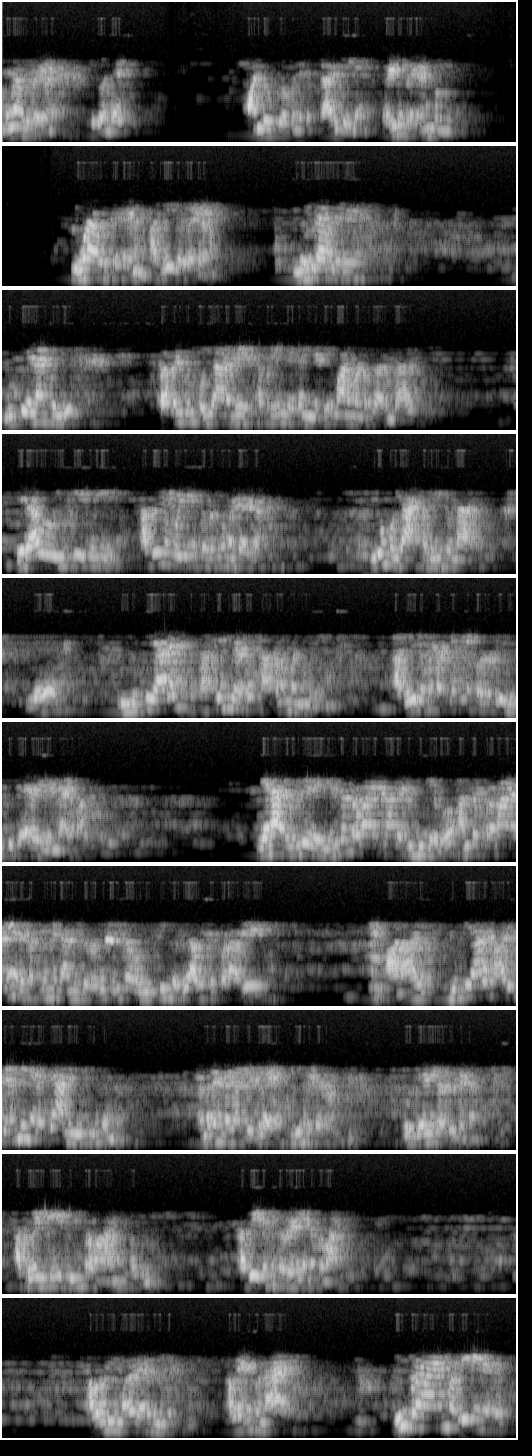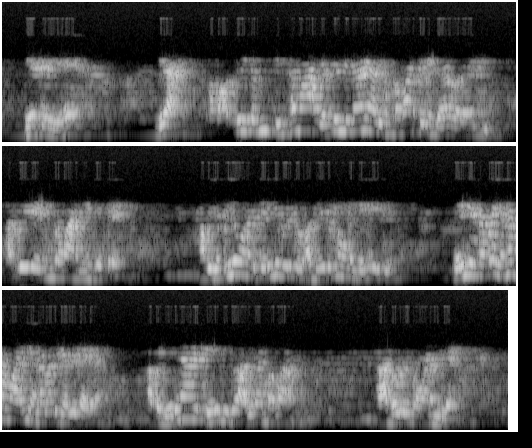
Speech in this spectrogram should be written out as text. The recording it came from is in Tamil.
மூணாவது பிரகடனம் இது வந்தாச்சு ஆண்டோபோபனிஷத் காரிகையில ரெண்டு பிரகடனம் முடிஞ்சது மூணாவது பிரகரணம் அத்வைத பிரகரணம். இது வந்தது எல்லாம் சொல்லி பிரபஞ்சம் பொய்யானது அப்படிங்கிறத நீங்க தீர்மானம் பண்றதா இருந்தால் ஏதாவது ஒரு யுக்தியை சொல்லி அத்வைதம் பொய்ன்னு சொல்றதுக்கு மனுஷா இருக்கான் இதுவும் பொய்தான் அப்படின்னு சொன்னா இது யுக்தியால சத்தியங்கிறத ஸ்தாபனம் பண்ண முடியும். அத்வைதம் சத்தியம்னு சொல்றதுக்கு யுக்தி தேவையில்லை நியாயமா? ஏன்னா அது வந்து எந்த பிரமாணத்தினால சித்திக்கிறதோ அந்த பிரமாணமே அது சத்தியம்னு காண்பிக்கிறது புதுசா ஒரு யுக்திங்கிறது அவசியப்படாது. ஆனால் யுக்தியாக சாதிக்கணும்னு நினைச்சா அந்த யுக்தியும் தோணும் சந்தனகண்ட காவியத்துல ஸ்ரீஹர்ஷர் ஒரு கேள்வி கலந்து கலந்துட்டாங்க அத்வைதே பின் பிரமாணம் அப்படின்னு. அத்வைதம்னு சொல்றது என்ன பிரமாணம்? அவருடைய முறை வேற தினம் அவர் என்ன சொன்னார் பிரமாணம் அப்படின்னு கேட்கறையே இல்லையா? அப்ப அத்வைதம் சித்தமாக வச்சிருந்து தானே அதுக்கு பிரமாணத்தை நீ தேட வர? அத்வைத பிரமாணம்னு கேட்கிறேன் அப்ப எப்படியோ உனக்கு தெரிஞ்சு போயிருக்கு அத்வைதம்னு உனக்கு தெரிஞ்சிருக்கு. தெரிஞ்சதுக்கு அப்புறம் என்ன பிரமாணம் என்ன பார்த்து கேள்வி கேட்கிறேன். அப்ப எதனால தெரிஞ்சுதோ அதுதான் பிரமாணம். நான் சொல்றது பிரமாணம் இல்லை.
